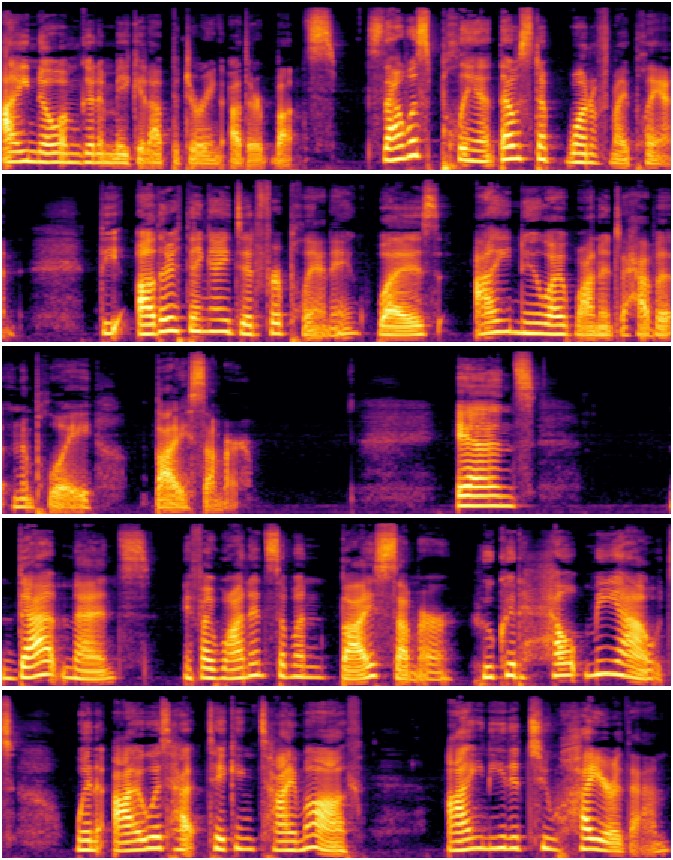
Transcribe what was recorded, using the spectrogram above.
I know I'm going to make it up during other months. So that was plan. That was step one of my plan. The other thing I did for planning was I knew I wanted to have an employee by summer. And that meant if I wanted someone by summer who could help me out when I was ha- taking time off, I needed to hire them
